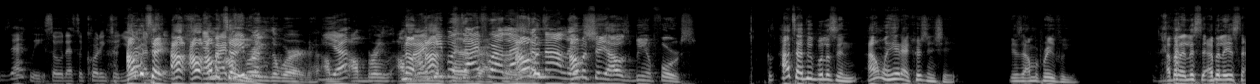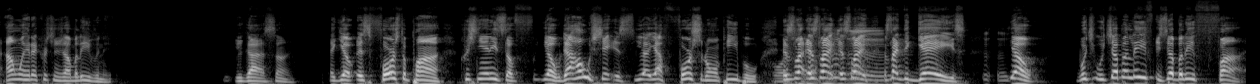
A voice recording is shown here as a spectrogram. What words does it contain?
Exactly. So that's according to your. I'ma tell you- I- I- And I'ma tell you- people- Bring the word. I'll, Yep. I'll bring. I'll No, bring My people die for a paragraph lack for of you. I'm gonna tell you how it's being forced. Cause I tell people, listen, I don't want to hear that Christian shit. Because I'm gonna pray for you. I be like, listen, I be like, listen, I don't want to hear that Christian shit. I believe in it. You God's son. Like yo, it's forced upon Christianity's a yo. That whole shit is yo, y'all force it on people. it's like it's like it's like it's like the gays. Yo, what, what your belief is your belief. Fine,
